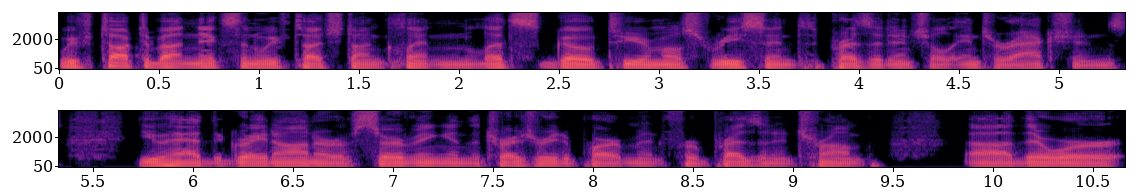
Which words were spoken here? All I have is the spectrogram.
We've talked about Nixon. We've touched on Clinton. Let's go to your most recent presidential interactions. You had the great honor of serving in the Treasury Department for President Trump. Uh, there were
